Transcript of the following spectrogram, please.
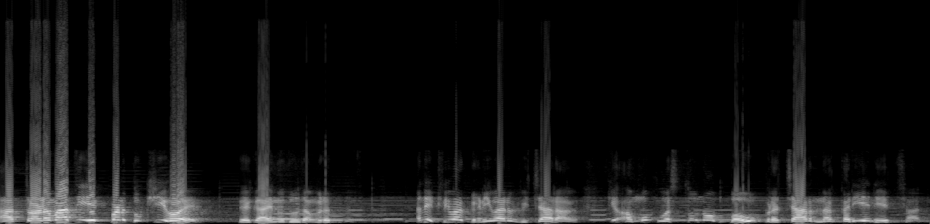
આ ત્રણમાંથી એક પણ દુખી હોય, તો ગાયનું દૂધ અમૃત નથી. અને એટલી વાર ઘણી વાર વિચાર આવે કે અમુક વસ્તુનો બહુ પ્રચાર ન કરીએ ને એ જ સારું.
